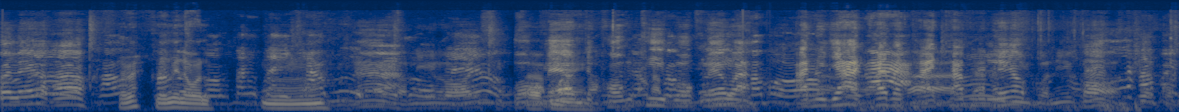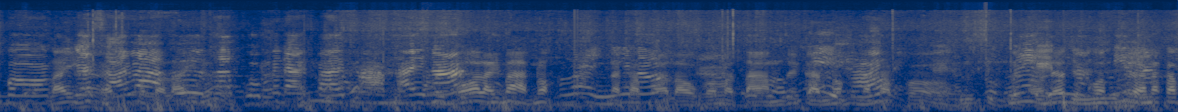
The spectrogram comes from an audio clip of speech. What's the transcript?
ไปแล้วอ้าวเขาเห็นไหมมันไม่นอนเขาบอกตั้งแต่เช้ามืดอ่าเขาบอกแล้วบอกแล้วเจ้าของที่บอกแล้วว่า อนุญาตให้ไปขายทำนั่นแล้ว กว่านี้ก็เขาไปบอกยายสายว่าเออถ้าผมไม่ได้ไปพาใครนะขออะไรมากเนาะนะครับเราก็มาตามด้วยกันเนาะนะครับก็แล้วแต่ความเชื่อนะครับ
